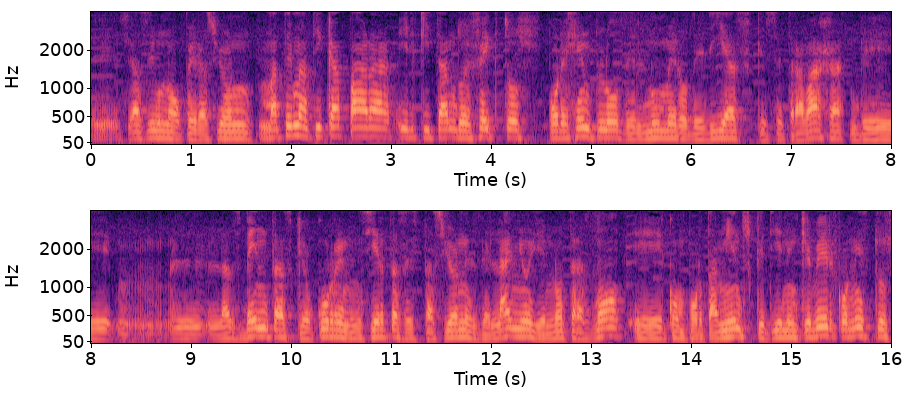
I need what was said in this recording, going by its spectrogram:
Eh, se hace una operación matemática para ir quitando efectos, por ejemplo, del número de días que se trabaja, de mm, las ventas que ocurren en ciertas estaciones del año y en otras no, eh, comportamientos que tienen que ver con estos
